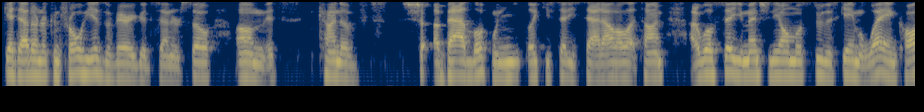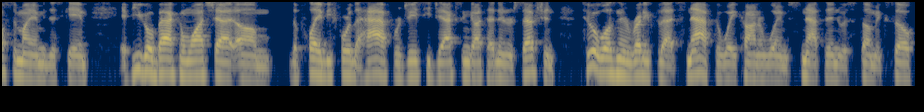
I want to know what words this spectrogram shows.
get that under control, he is a very good center. So um, it's kind of a bad look when, like you said, he sat out all that time. I will say you mentioned he almost threw this game away and costed Miami this game. If you go back and watch that um, the play before the half where J.C. Jackson got that interception, Tua wasn't even ready for that snap the way Connor Williams snapped into his stomach. So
